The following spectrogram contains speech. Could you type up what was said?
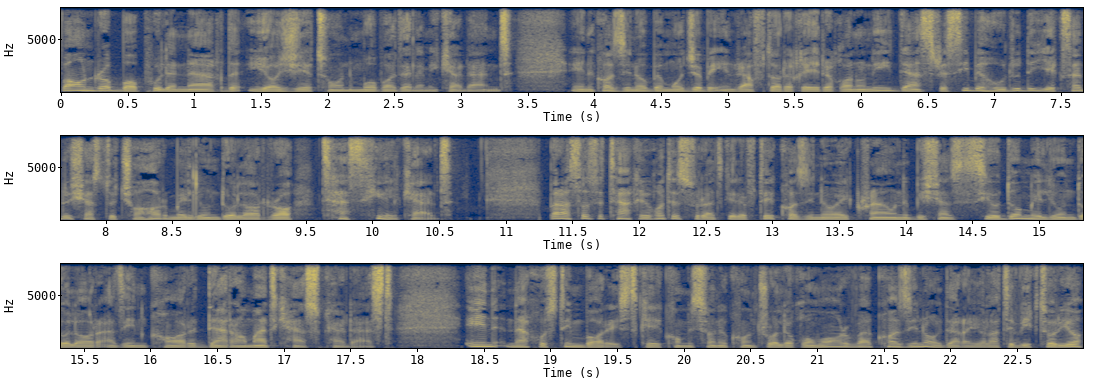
و آن را با پول نقد یا ژتون مبادله می کردند. این کازینو به موجب این رفتار غیرقانونی دسترسی به حدود 164 میلیون دلار را تسهیل کرد. بر اساس تحقیقات صورت گرفته کازینو کراون بیش از 32 میلیون دلار از این کار درآمد کسب کرده است این نخستین بار است که کمیسیون کنترل قمار و کازینو در ایالت ویکتوریا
